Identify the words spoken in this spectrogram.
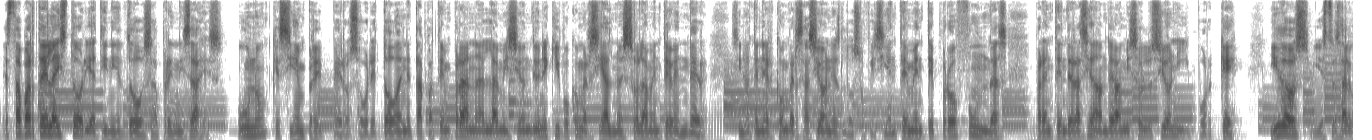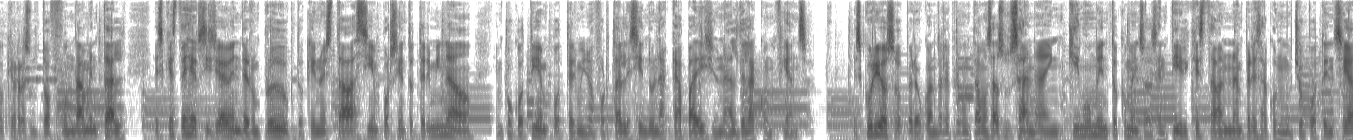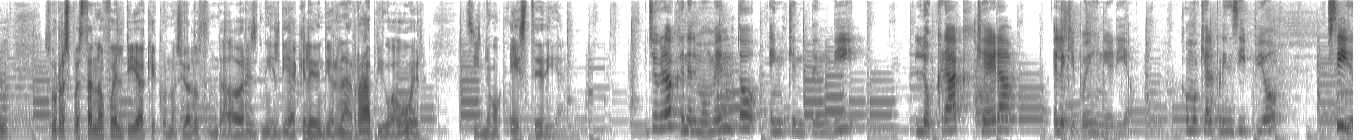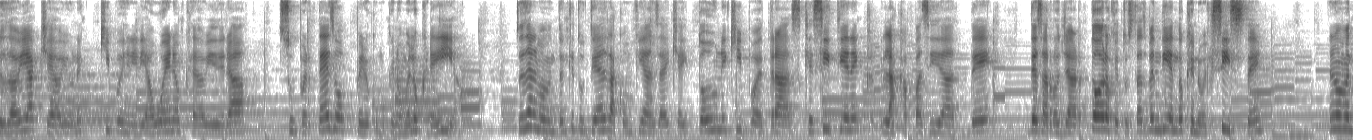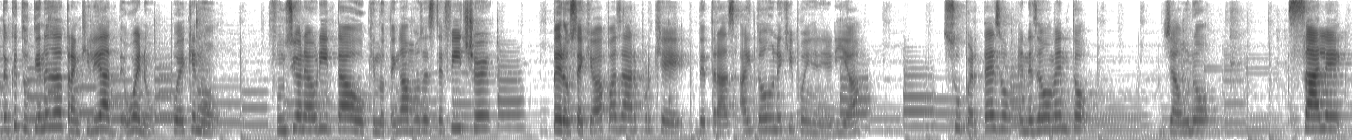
Esta parte de la historia tiene dos aprendizajes. Uno, que siempre, pero sobre todo en etapa temprana, la misión de un equipo comercial no es solamente vender, sino tener conversaciones lo suficientemente profundas para entender hacia dónde va mi solución y por qué. Y dos, y esto es algo que resultó fundamental, es que este ejercicio de vender un producto que no estaba 100% terminado, en poco tiempo terminó fortaleciendo una capa adicional de la confianza. Es curioso, pero cuando le preguntamos a Susana en qué momento comenzó a sentir que estaba en una empresa con mucho potencial, su respuesta no fue el día que conoció a los fundadores ni el día que le vendieron a Rappi o a Uber, sino este día. Yo creo que en el momento en que entendí lo crack que era el equipo de ingeniería. Como que al principio, sí, yo sabía que había un equipo de ingeniería bueno, que David era súper teso, pero como que no me lo creía. Entonces, en el momento en que tú tienes la confianza de que hay todo un equipo detrás que sí tiene la capacidad de desarrollar todo lo que tú estás vendiendo que no existe, en el momento en que tú tienes la tranquilidad de, bueno, puede que no funcione ahorita o que no tengamos este feature, pero sé que va a pasar porque detrás hay todo un equipo de ingeniería súper teso, en ese momento ya uno sale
